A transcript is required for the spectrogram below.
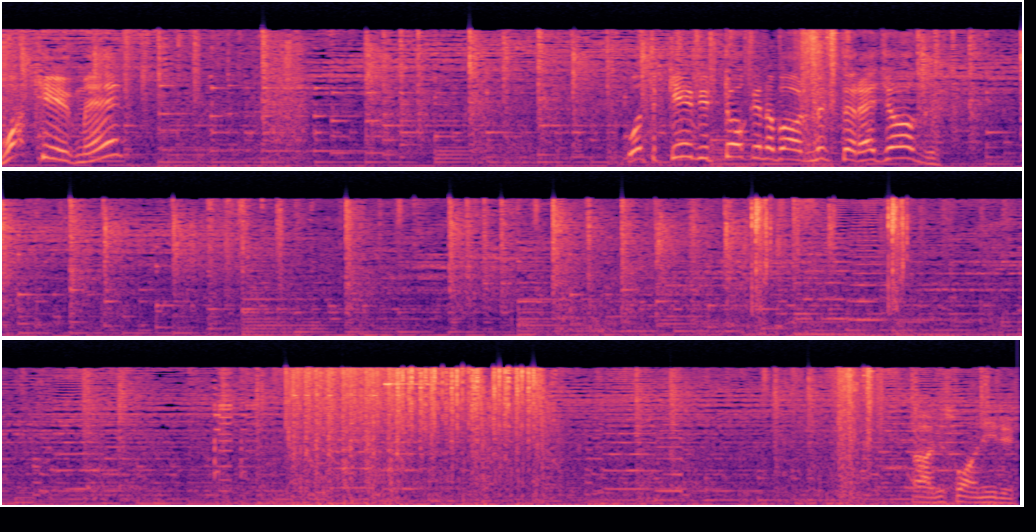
What cave, man? What the cave you talking about, Mr. Hedgehog? Oh, just what I needed.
